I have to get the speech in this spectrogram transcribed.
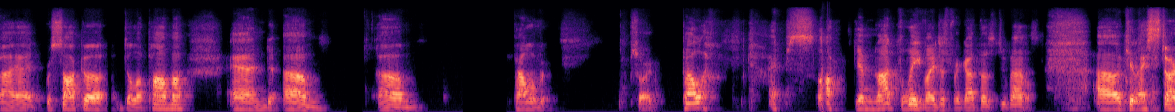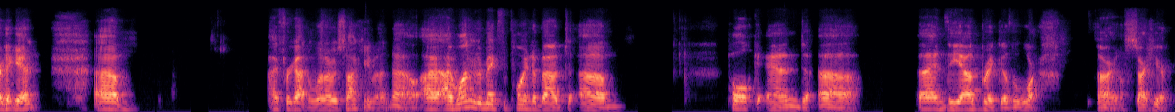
at Resaca de la Palma and um, um, Palo, sorry, Palo, I'm sorry, I cannot believe I just forgot those two battles. Uh, can I start again? Um, I've forgotten what I was talking about now. I, I wanted to make the point about um, Polk and uh, and the outbreak of the war. All right, I'll start here.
